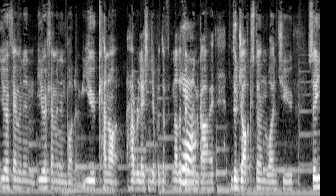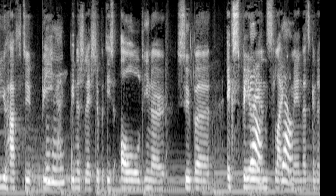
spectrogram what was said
you're a feminine, you're a feminine bottom. You cannot have a relationship with another Yeah. feminine guy. The jocks don't want you, so you have to be Mhm. be in this relationship with these old, you know, super experienced like yeah. men that's gonna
